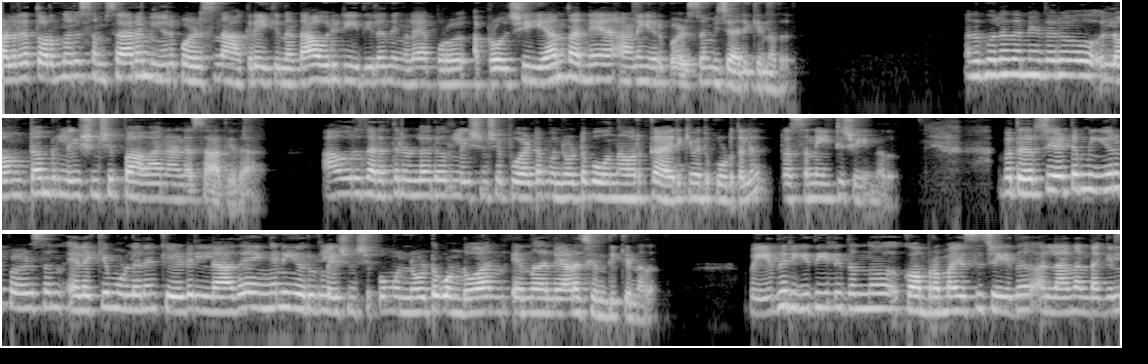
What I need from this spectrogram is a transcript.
വളരെ തുറന്നൊരു സംസാരം ഈ ഒരു പേഴ്സൺ ആഗ്രഹിക്കുന്നുണ്ട്. ആ ഒരു രീതിയിൽ നിങ്ങളെ അപ്രോ അപ്രോച്ച് ചെയ്യാൻ തന്നെയാണ് ഈ ഒരു പേഴ്സൺ വിചാരിക്കുന്നത്. അതുപോലെ തന്നെ ഇതൊരു ലോങ് ടേം റിലേഷൻഷിപ്പ് ആവാനാണ് സാധ്യത. ആ ഒരു തരത്തിലുള്ള ഒരു റിലേഷൻഷിപ്പുമായിട്ട് മുന്നോട്ട് പോകുന്നവർക്കായിരിക്കും ഇത് കൂടുതൽ റെസനേറ്റ് ചെയ്യുന്നത്. അപ്പോൾ തീർച്ചയായിട്ടും ഈ ഒരു പേഴ്സൺ ഇലയ്ക്കും ഉള്ളിനും കേടില്ലാതെ എങ്ങനെ ഈ ഒരു റിലേഷൻഷിപ്പ് മുന്നോട്ട് കൊണ്ടുപോകാൻ എന്ന് തന്നെയാണ് ചിന്തിക്കുന്നത്. അപ്പോൾ ഏത് രീതിയിൽ ഇതൊന്ന് കോംപ്രമൈസ് ചെയ്ത് അല്ലാന്നുണ്ടെങ്കിൽ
